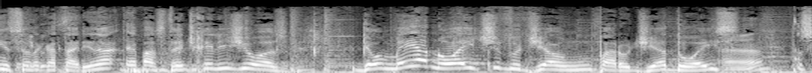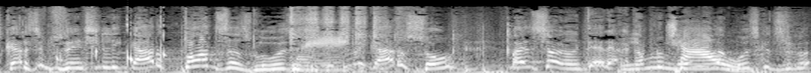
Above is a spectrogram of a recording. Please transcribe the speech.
em Santa Catarina é bastante religioso. Deu meia-noite do dia 1 para o dia 2. Hã? Os caras simplesmente ligaram todas as luzes, ligaram o som. Mas isso não interessa. Tava no meio tchau. Da música, desligou.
